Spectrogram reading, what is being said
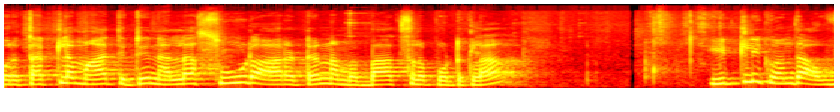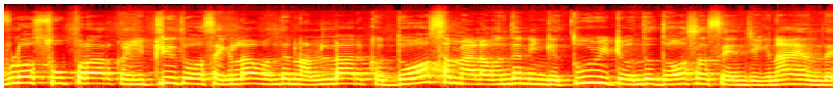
ஒரு தட்டில் மாற்றிட்டு நல்லா சூடு ஆறட்டுன்னு நம்ம பாக்ஸில் போட்டுக்கலாம். இட்லிக்கு வந்து அவ்வளோ சூப்பராக இருக்கும். இட்லி தோசைகள்லாம் வந்து நல்லா இருக்கும். தோசை மேலே வந்து நீங்கள் தூவிட்டு வந்து தோசை செஞ்சிங்கன்னா இந்த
